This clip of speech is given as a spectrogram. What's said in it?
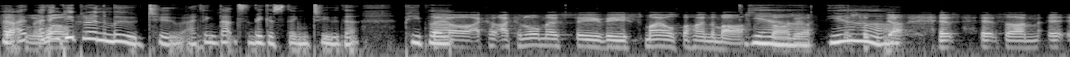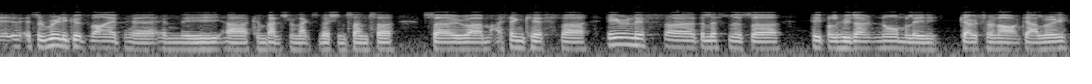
But I, I, think well, people are in the mood too. I think that's the biggest thing too that people. They are. I can, I can almost see the smiles behind the mask. Yeah, yeah, it's, yeah. It's it's um it, it's a really good vibe here in the uh, convention and exhibition centre. So um, I think if uh, even if uh, the listeners are people who don't normally go to an art gallery,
